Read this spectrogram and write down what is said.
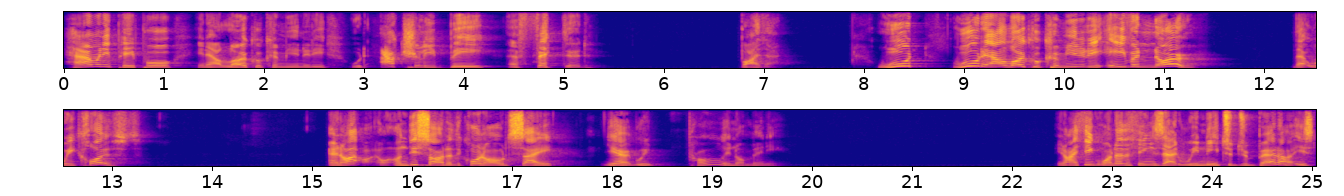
how many people in our local community would actually be affected by that? Would would our local community even know that we closed? And I, on this side of the coin, I would say, yeah, we probably not many. You know, I think one of the things that we need to do better is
